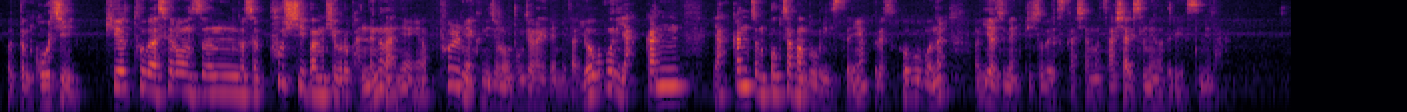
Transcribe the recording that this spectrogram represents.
어떤 고지 peer 2가 새로운 쓴 것을 push 방식으로 받는 건 아니에요. pull 메커니즘으로 동작을 하게 됩니다. 이 부분이 약간 약간 좀 복잡한 부분이 있어요. 그래서 그 부분을 이어지는 에피소드에서 다시 한번 다시 설명을 드리겠습니다.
